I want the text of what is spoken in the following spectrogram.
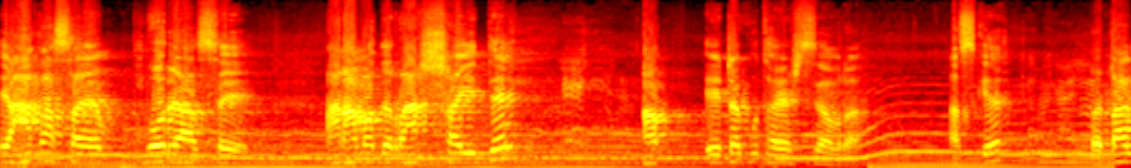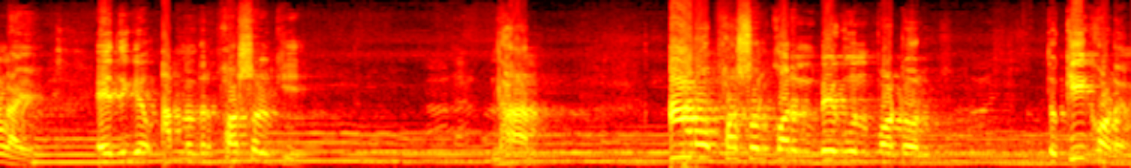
এই আগাছায় ভরে আছে। আর আমাদের রাজশাহীতে এটা কোথায় এসছে আমরা? আজকে? টাঙ্গাই এইদিকে আপনাদের ফসল কি? ধান। আরও ফসল করেন বেগুন, পটল। তো কি করেন?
